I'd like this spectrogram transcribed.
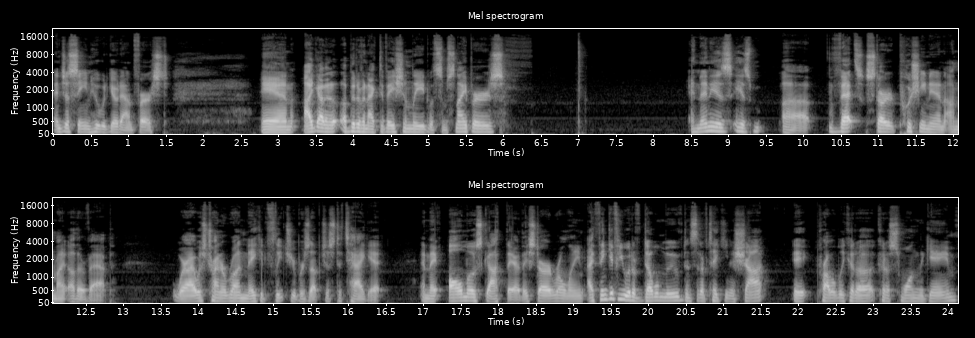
and just seeing who would go down first. And I got a, a bit of an activation lead with some snipers. And then his his uh, vets started pushing in on my other VAP, where I was trying to run naked fleet troopers up just to tag it. And they almost got there. They started rolling. I think if he would have double moved instead of taking a shot, it probably could have could have swung the game.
